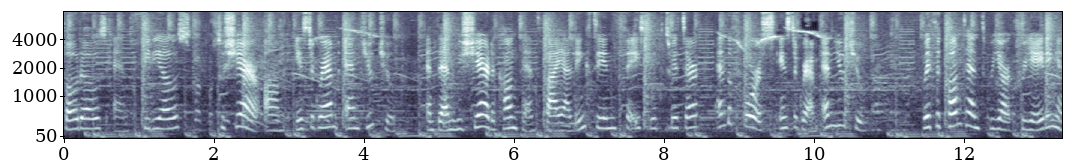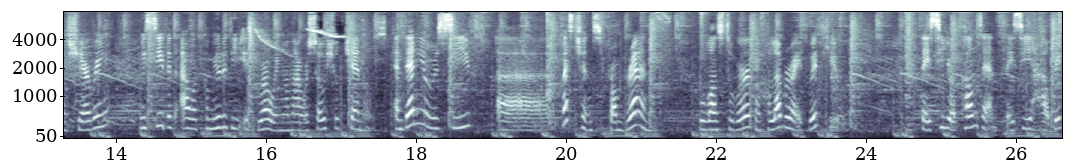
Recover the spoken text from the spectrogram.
photos and videos to share on Instagram and YouTube. And then we share the content via LinkedIn, Facebook, Twitter, and of course Instagram and YouTube. With the content we are creating and sharing, we see that our community is growing on our social channels. And then you receive uh, questions from brands who wants to work and collaborate with you. They see your content, they see how big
